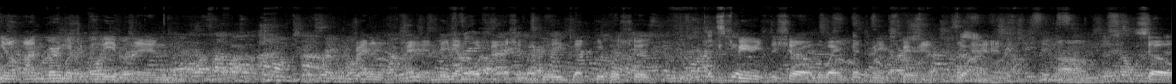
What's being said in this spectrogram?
you know, I'm very much a believer in. And maybe I'm old-fashioned. but I believe that people should experience the show the way it's meant to be experienced. And um, so,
